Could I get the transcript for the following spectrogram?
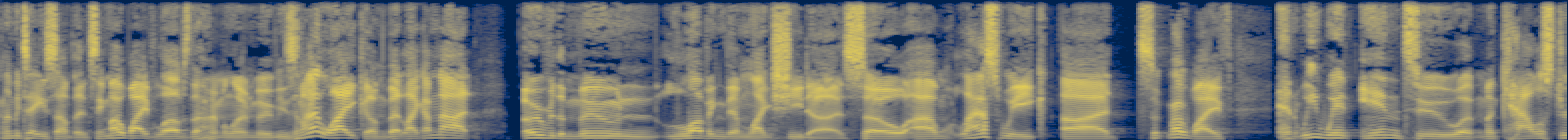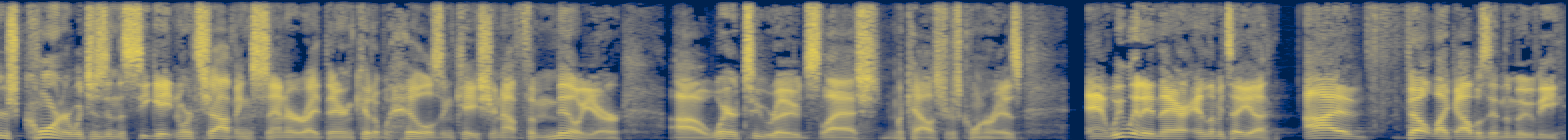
let me tell you something. See, my wife loves the Home Alone movies, and I like them, but like I'm not over the moon loving them like she does. So uh, last week, I uh, took my wife and we went into uh, McAllister's Corner, which is in the Seagate North Shopping Center right there in Kill Devil Hills. In case you're not familiar, uh, where Two Roads slash McAllister's Corner is, and we went in there, and let me tell you, I felt like I was in the movie.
